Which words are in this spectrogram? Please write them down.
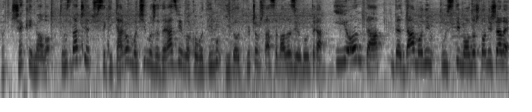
Pa čekaj malo, to znači da ću sa gitarom moći možda da razvijem lokomotivu i da otključam šta se nalazi unutra i onda da dam onim ustima ono što oni žele.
